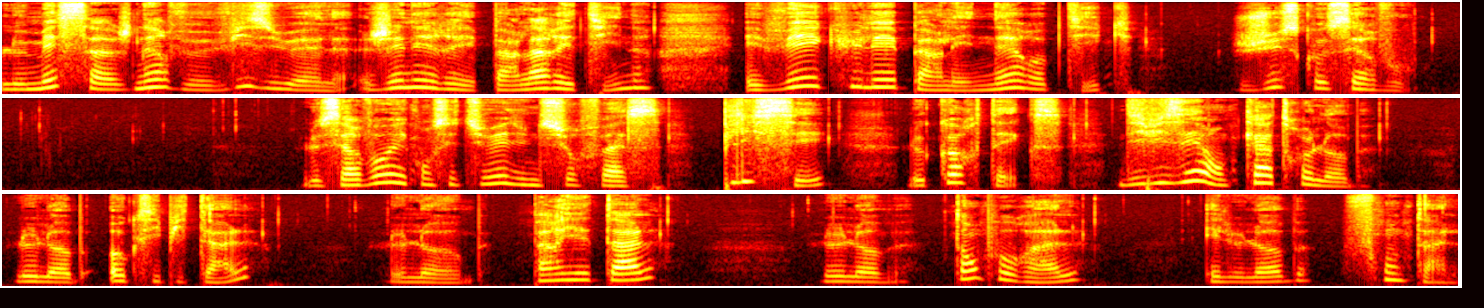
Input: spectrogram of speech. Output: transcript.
message nerveux visuel généré par la rétine est véhiculé par les nerfs optiques jusqu'au cerveau. Le cerveau est constitué d'une surface plissée, le cortex, divisé en quatre lobes. Le lobe occipital, le lobe pariétal, le lobe temporal et le lobe frontal.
